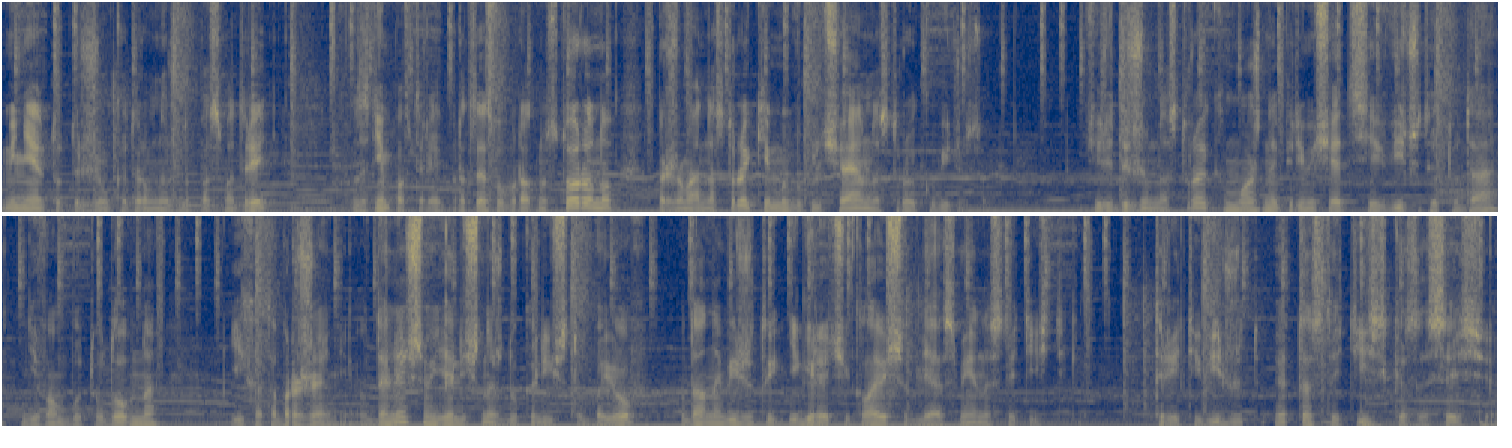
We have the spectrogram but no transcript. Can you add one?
меняем тот режим, которым нужно посмотреть, затем повторяем процесс в обратную сторону, прожимая настройки, мы выключаем настройку виджета. Через режим настроек можно перемещать все виджеты туда, где вам будет удобно их отображение. В дальнейшем я лично жду количество боев в данном виджете и горячие клавиши для смены статистики. Третий виджет – это статистика за сессию,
